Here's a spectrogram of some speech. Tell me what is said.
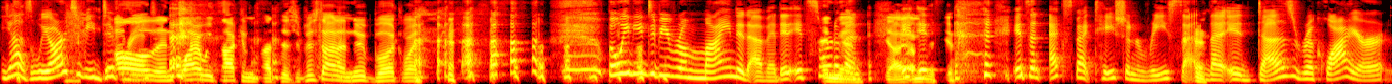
Yes, we are to be different. Oh, then why are we talking about this? If it's not a new book, why? but we need to be reminded of it. it it's sort Amen. of an yeah, it, it's, it's an expectation reset that it does require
